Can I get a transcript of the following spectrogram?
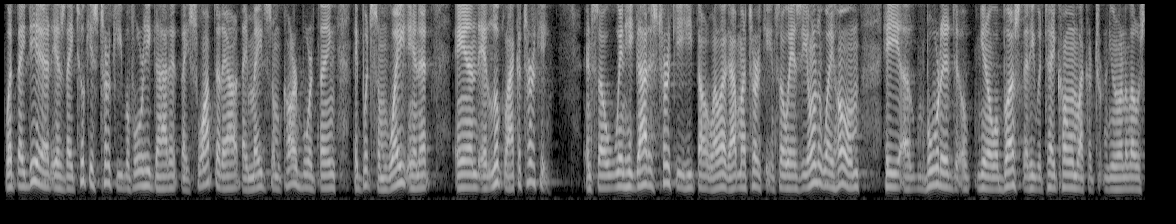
what they did is they took his turkey before he got it, they swapped it out, they made some cardboard thing, they put some weight in it, and it looked like a turkey. And so when he got his turkey, he thought, well, I got my turkey. And so as he on the way home, he uh, boarded, uh, you know, a bus that he would take home, like a, you know, one of those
